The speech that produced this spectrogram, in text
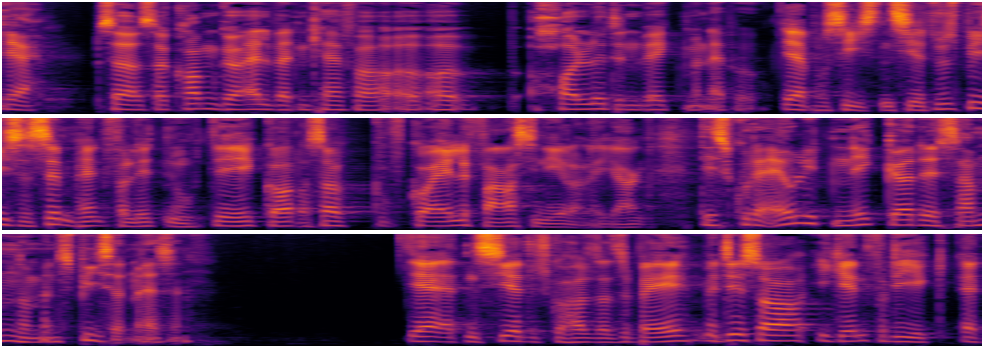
Ja, så, så kroppen gør alt, hvad den kan for at, at holde den vægt, man er på. Ja, præcis. Den siger, du spiser simpelthen for lidt nu. Det er ikke godt, og så går alle faresignalerne i gang. Det skulle da ærgerligt, at den ikke gør det samme, når man spiser en masse. Ja, at den siger, at du skal holde dig tilbage. Men det er så igen fordi, at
